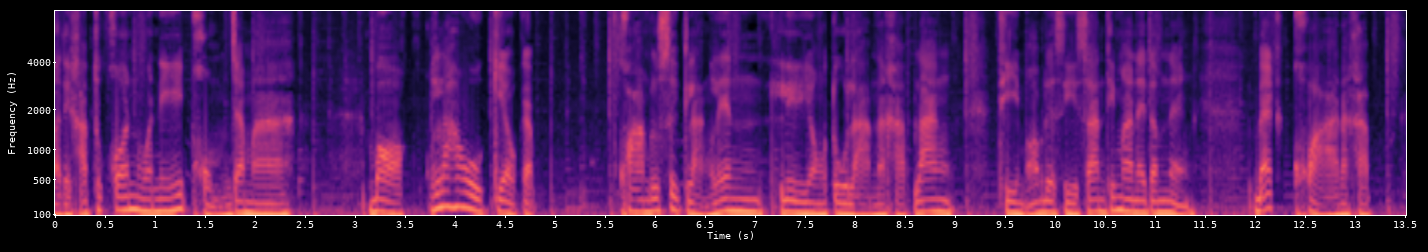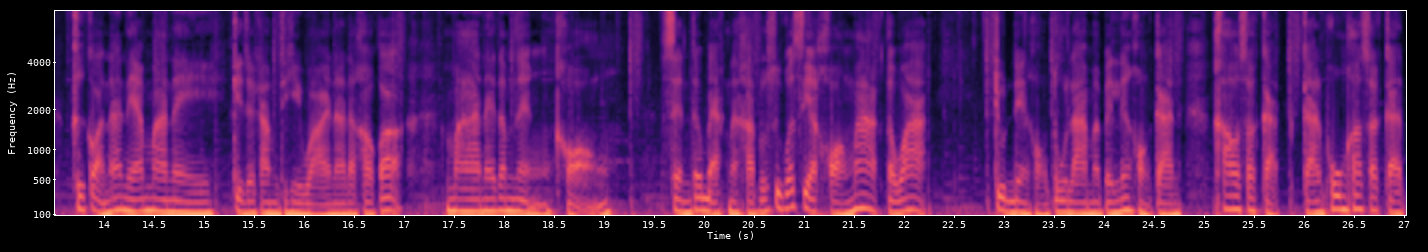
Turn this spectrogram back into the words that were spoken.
วัสดีครับทุกคนวันนี้ผมจะมาบอกเล่าเกี่ยวกับความรู้สึกหลังเล่นลียองตูรามนะครับ ร่างทีมออฟเดอะซีซั่นที่มาในตำแหน่งแบ็คขวานะครับ คือก่อนหน้านี้มาในกิจกรรม TY นะ แล้วเขาก็มาในตำแหน่งของเซนเตอร์แบ็กนะครับ รู้สึกว่าเสียของมาก แต่ว่าจุดเด่นของตูรามมันเป็นเรื่องของการเข้าสกัด การพุ่งเข้าสกัด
